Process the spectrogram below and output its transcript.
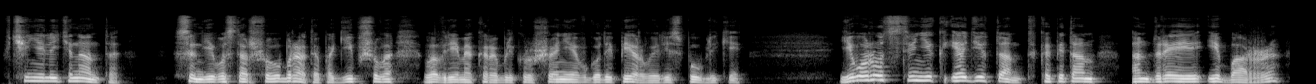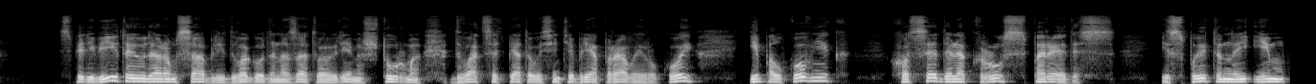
в чине лейтенанта – сын его старшего брата, погибшего во время кораблекрушения в годы Первой Республики. Его родственник и адъютант, капитан Андрея Ибарра, с перебитой ударом сабли два года назад во время штурма 25 сентября правой рукой, и полковник Хосе де ла Крус Паредес, испытанный им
